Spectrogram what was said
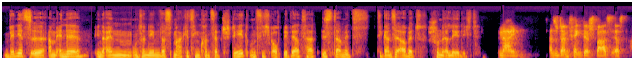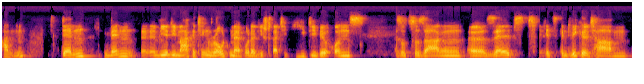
wenn jetzt äh, am Ende in einem Unternehmen das Marketingkonzept steht und sich auch bewährt hat, ist damit die ganze Arbeit schon erledigt? Nein. Also dann fängt der Spaß erst an. Denn wenn äh, wir die Marketing Roadmap oder die Strategie, die wir uns sozusagen äh, selbst jetzt entwickelt haben,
